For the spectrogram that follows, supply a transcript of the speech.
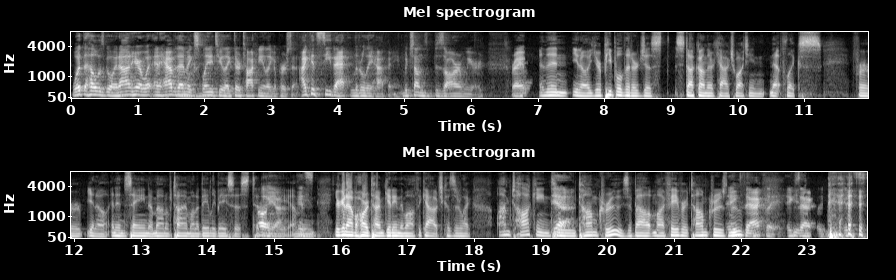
"What the hell was going on here?" what, and have them oh, explain it to you like they're talking to you like a person. I could see that literally happening, which sounds bizarre and weird, right? And then you know, you're people that are just stuck on their couch watching Netflix for you know an insane amount of time on a daily basis today. Oh, yeah. I it's, mean, you're gonna have a hard time getting them off the couch because they're like, I'm talking to yeah. Tom Cruise about my favorite Tom Cruise movie. Exactly, exactly. it's,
